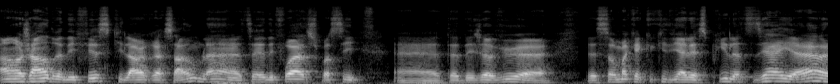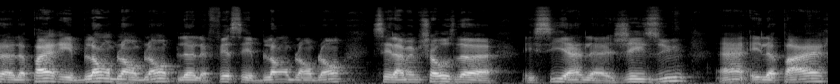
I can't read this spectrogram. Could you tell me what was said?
engendrent des fils qui leur ressemblent. Hein. Des fois, je sais pas si euh, tu as déjà vu sûrement quelqu'un qui vient à l'esprit. Tu dis hey, hein, le, père est blond, blond, blond, puis là, le fils est blond, blond, blond. C'est la même chose là, ici. Hein, Jésus hein, et le Père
